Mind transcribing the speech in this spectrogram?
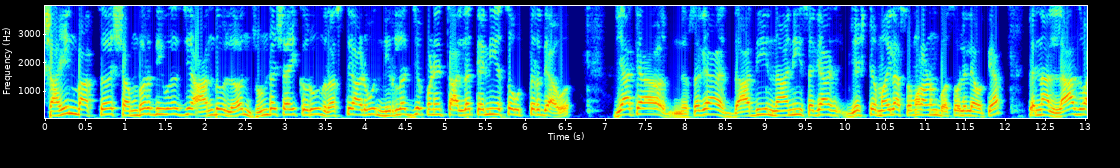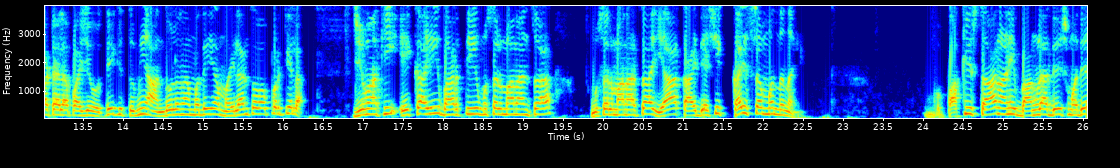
शाहीनबागचं शंभर दिवस जे आंदोलन झुंडशाही करून रस्ते अडवून निर्लज्जपणे चाललं त्यांनी याचं उत्तर द्यावं. ज्या त्या सगळ्या दादी नानी सगळ्या ज्येष्ठ महिला समोर आणून बसवलेल्या होत्या त्यांना लाज वाटायला पाहिजे होते की तुम्ही आंदोलनामध्ये या महिलांचा वापर केला. जेव्हा की एकाही भारतीय मुसलमानांचा मुसलमानाचा या कायद्याशी काहीच संबंध नाही. पाकिस्तान आणि बांगलादेशमध्ये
